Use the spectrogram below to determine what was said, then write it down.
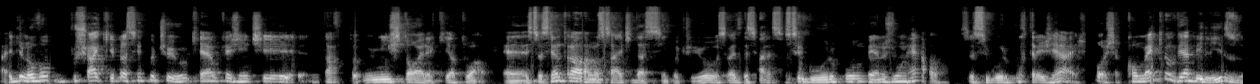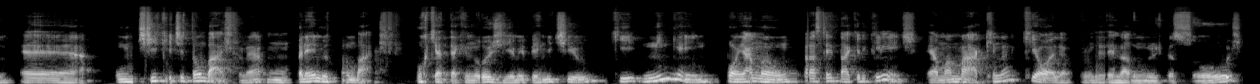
Aí, de novo, vou puxar aqui para to You, que é o que a gente. Tá, minha história aqui atual. É, se você entrar lá no site da Simple to You, você vai dizer assim: olha, seu seguro por menos de um real. Seu seguro por três reais. Poxa, como é que eu viabilizo é, um ticket tão baixo, né? um prêmio tão baixo? porque a tecnologia me permitiu que ninguém ponha a mão para aceitar aquele cliente. É uma máquina que olha para um determinado número de pessoas,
